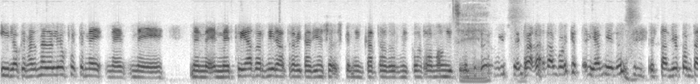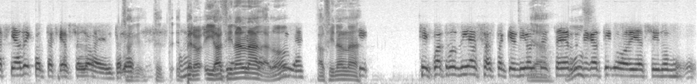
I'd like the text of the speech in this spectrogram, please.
y lo que más me dolió fue que me, me, me, me, me- me fui a dormir a otra habitación. Sabes que me encanta dormir con Ramón y tuve Sí. que dormir separada porque tenía miedo estar yo contagiada y contagiárselo a él. O Pero, sea, que te- te- Ay, pero y al final nada, ¿no? días. Al final nada. que, que cuatro días hasta que dio Ya. el PCR Uf. negativo había sido un,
